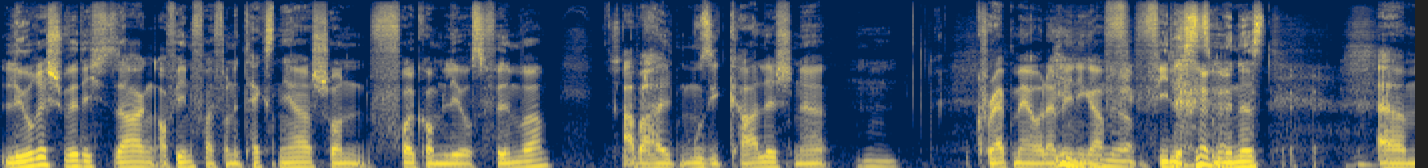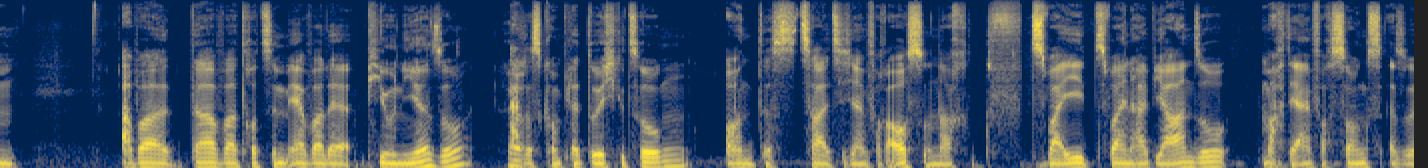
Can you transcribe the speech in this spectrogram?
lyrisch, würde ich sagen, auf jeden Fall von den Texten her schon vollkommen Leos Film war, aber halt musikalisch, ne, Mhm. Crap mehr oder weniger, vieles zumindest. ähm, aber da war trotzdem, er war der Pionier so, er Ja. hat das komplett durchgezogen und das zahlt sich einfach aus. So nach zwei, zweieinhalb Jahren so macht er einfach Songs. Also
